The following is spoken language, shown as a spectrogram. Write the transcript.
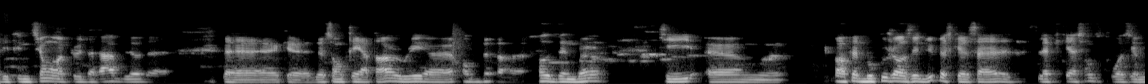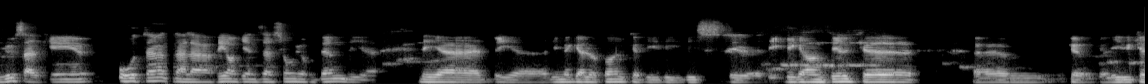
définition un peu drabe de, de, son créateur, Ray euh, Oldenburg, qui a fait beaucoup jaser de lui parce que l'application du troisième lieu, ça vient autant dans la réorganisation urbaine des, des, euh, des, euh, des, mégalopoles que des, des, grandes villes que, euh, que, que, les, que,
